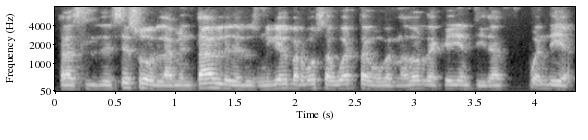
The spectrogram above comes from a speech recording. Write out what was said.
tras el deceso lamentable de Luis Miguel Barbosa Huerta, gobernador de aquella entidad. Buen día.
